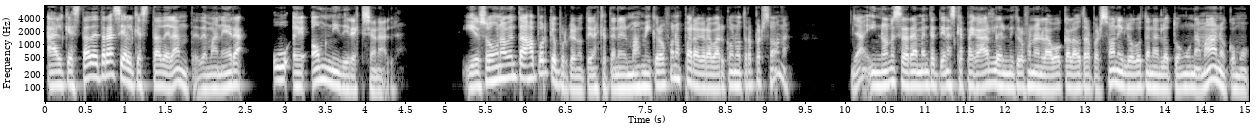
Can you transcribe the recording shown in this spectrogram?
al que está detrás y al que está delante de manera eh, omnidireccional. Y eso es una ventaja ¿por qué? porque no tienes que tener más micrófonos para grabar con otra persona. ¿Ya? Y no necesariamente tienes que pegarle el micrófono en la boca a la otra persona y luego tenerlo tú en una mano, como,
